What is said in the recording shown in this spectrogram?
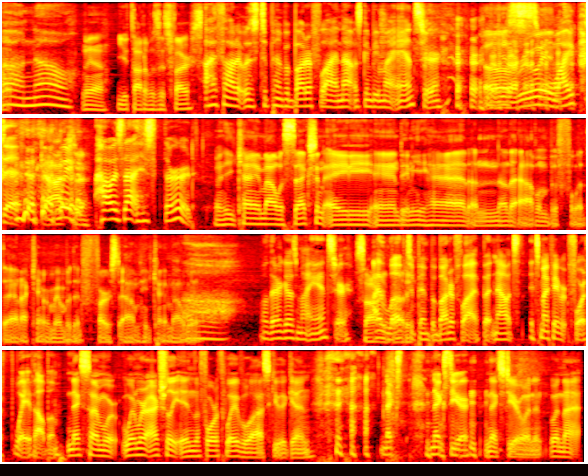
Oh no! Yeah, you thought it was his first. I thought it was "To Pimp a Butterfly" and that was gonna be my answer. Oh, Just ruined. Wiped it. Gotcha. Wait, how is that his third? When he came out with Section 80, and then he had another album before that. I can't remember the first album he came out with. Oh, well, there goes my answer. Sorry, I love buddy. "To Pimp a Butterfly," but now it's it's my favorite fourth wave album. Next time we're when we're actually in the fourth wave, we'll ask you again Next next year. next year when when that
